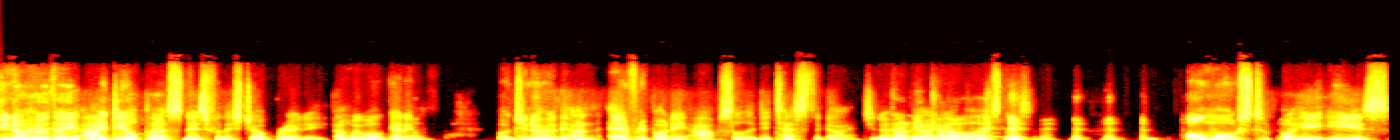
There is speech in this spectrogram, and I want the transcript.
you know who the ideal person is for this job, Brady? And we won't get him. But do you know who the and everybody absolutely detests the guy? Do you know who Danny the ideal Cowley. person is? Almost, but he he is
